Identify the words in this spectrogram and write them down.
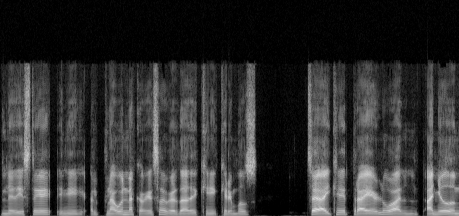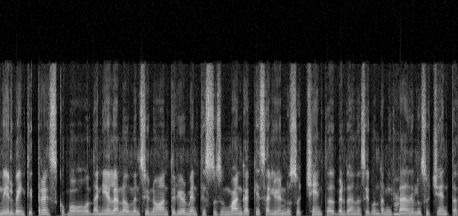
le diste eh, al clavo en la cabeza, ¿verdad? De que queremos, o sea, hay que traerlo al año 2023. Como Daniela nos mencionó anteriormente, esto es un manga que salió en los 80, ¿verdad? En la segunda mitad de los 80.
